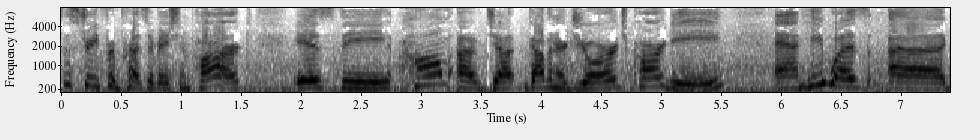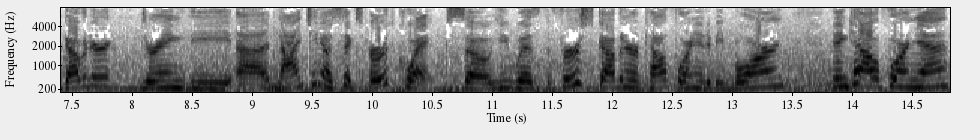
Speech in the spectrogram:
the street from Preservation Park is the home of Governor George Pardee, and he was uh, governor during the uh, 1906 earthquake. So he was the first governor of California to be born in California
